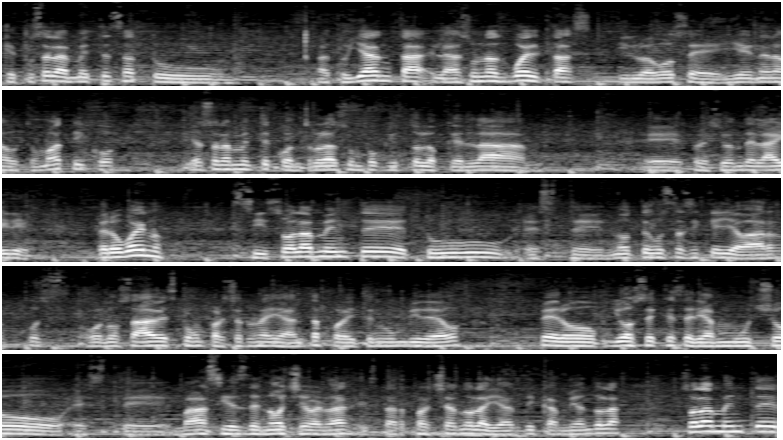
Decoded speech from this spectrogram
que tú se la metes a tu a tu llanta, le das unas vueltas y luego se llena en automático. Ya solamente controlas un poquito lo que es la eh, presión del aire. Pero bueno, si solamente tú este, no te gusta así que llevar, pues, o no sabes cómo parchar una llanta, por ahí tengo un video. Pero yo sé que sería mucho, este, más si es de noche, ¿verdad? Estar parchando la llanta y cambiándola. Solamente,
